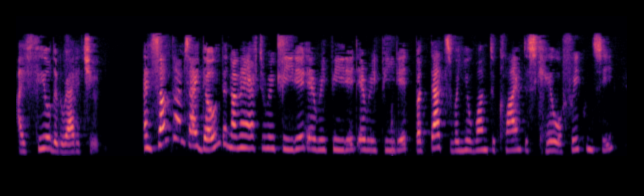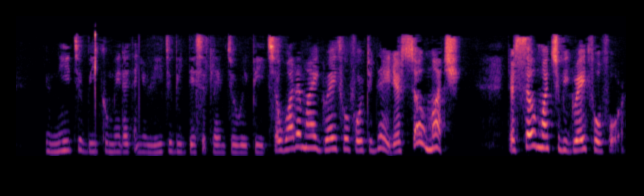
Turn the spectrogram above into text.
I feel the gratitude. And sometimes I don't, and then I have to repeat it and repeat it and repeat it. But that's when you want to climb the scale of frequency. You need to be committed and you need to be disciplined to repeat. So, what am I grateful for today? There's so much. There's so much to be grateful for.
